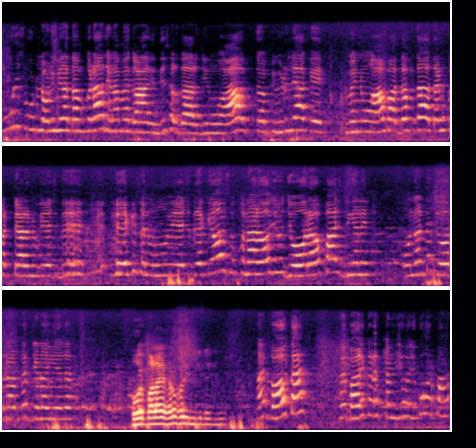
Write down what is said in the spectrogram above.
ਪੂਰੀ ਸੂਟ ਲਾਉਣੀ ਮੇਰਾ ਦਮ ਕਢਾ ਦੇਣਾ ਮੈਂ ਗਾ ਦਿੰਦੀ ਸਰਦਾਰ ਜੀ ਨੂੰ ਆਹ ਫੀਡ ਲਿਆ ਕੇ ਮੈਨੂੰ ਆਹ ਵਾਧਾ ਵਧਾ ਤਾ ਇਹਨੂੰ ਕੱਟੇ ਵਾਲੇ ਨੂੰ ਵੇਚ ਦੇ ਇਹ ਕਿਸੇ ਨੂੰ ਵੇਚ ਦੇ ਕਿਉਂ ਸੁੱਖ ਨਾਲ ਉਹ ਜਦੋਂ ਜ਼ੋਰ ਆ ਉਹ ਭੱਜਦੀਆਂ ਨੇ ਉਹਨਾਂ ਨੇ ਤਾਂ ਜ਼ੋਰ ਨਾਲ ਭੱਜਣਾ ਹੀ ਹੈਗਾ। ਹੋਰ ਪਾ ਲਾਂਗੇ ਸਰੋਂ ਫਿਰ ਇੰਨੀ ਕਿਤੇ ਕੀ ਹਾਂ ਬਹੁਤ ਆ। ਫਿਰ ਬਾਹਲੀ ਕੜਕਣ ਜੀ ਹੋ ਜੂ ਹੋਰ ਪਾਵਾਂ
